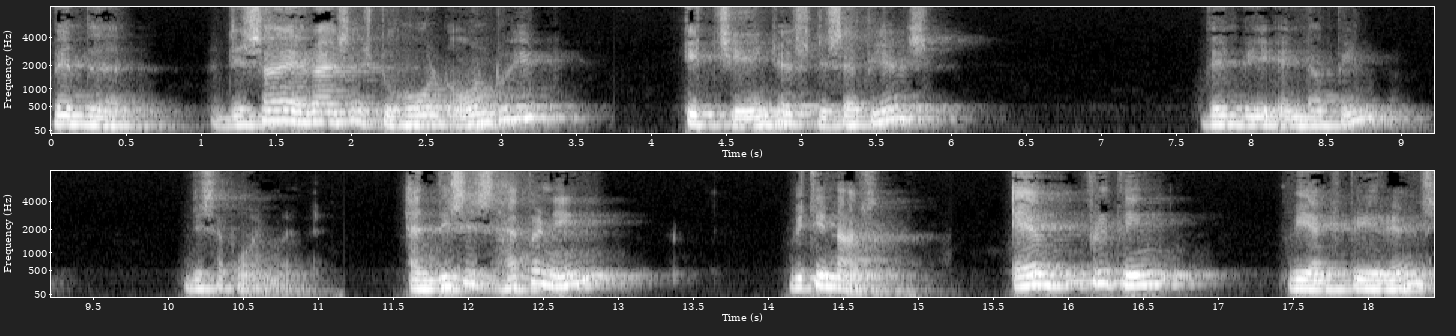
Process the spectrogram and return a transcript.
When the desire arises to hold on to it, it changes, disappears, then we end up in disappointment. And this is happening within us. Everything we experience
